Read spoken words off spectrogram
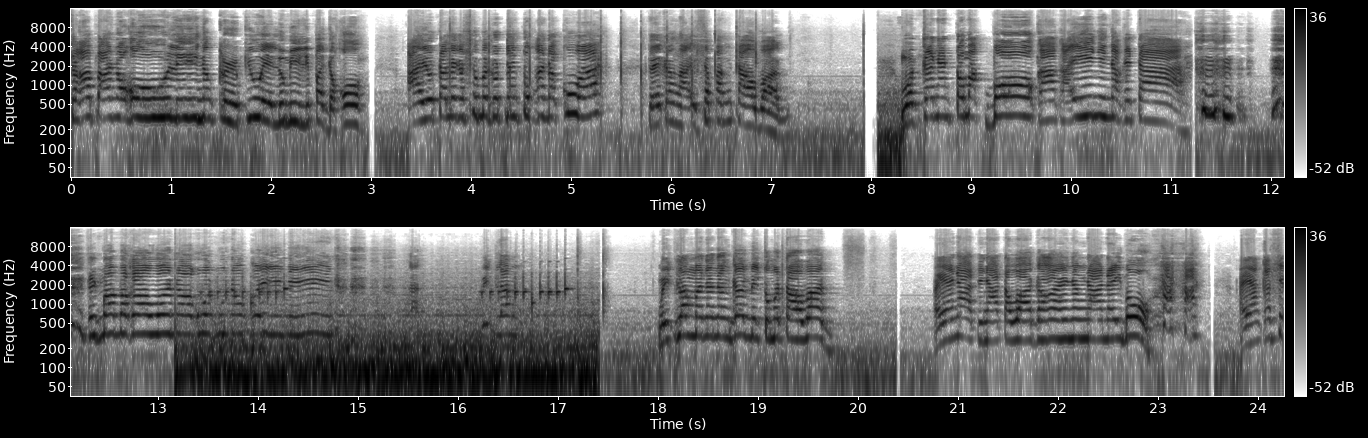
Tsaka paano ako huhulihin ng curfew eh? Lumilipad ako. Ayaw talaga sumagot ng tong anak ko ha. Teka nga, isa pang tawag. Huwag ka nang tumakbo! Kakainin na kita! Nagmamakawa na ako, huwag mo na kainin! Ah, wait lang. Wait lang, manananggal, may tumatawag. Ayan na, tinatawagan ka ng nanay mo. Ayan kasi,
